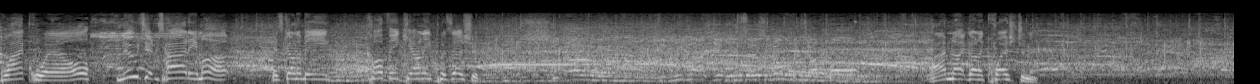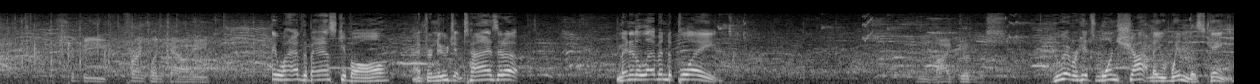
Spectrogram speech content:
Blackwell. Nugent tied him up. It's going to be Coffee County possession. Did we not get possession on the jump ball? I'm not going to question it. Should be Franklin County. They will have the basketball after Nugent ties it up. Minute 11 to play. My goodness. Whoever hits one shot may win this game.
